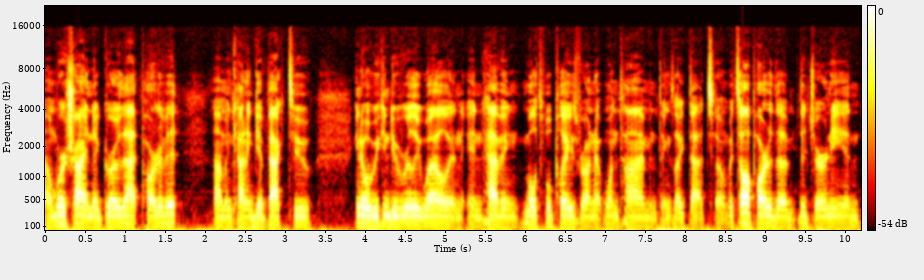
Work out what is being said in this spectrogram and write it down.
um, we're trying to grow that part of it um, and kind of get back to you know what we can do really well in, in having multiple plays run at one time and things like that. So it's all part of the, the journey, and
